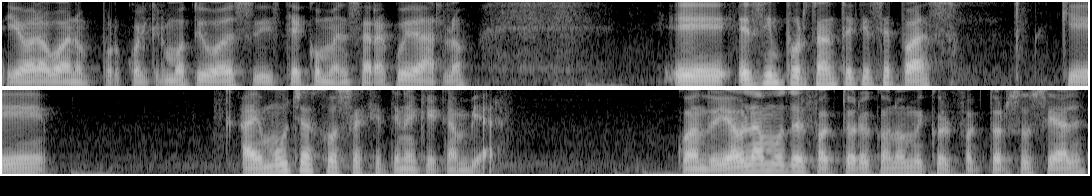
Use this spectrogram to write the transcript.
y ahora bueno, por cualquier motivo decidiste comenzar a cuidarlo, eh, es importante que sepas que hay muchas cosas que tienen que cambiar. Cuando ya hablamos del factor económico, el factor social,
